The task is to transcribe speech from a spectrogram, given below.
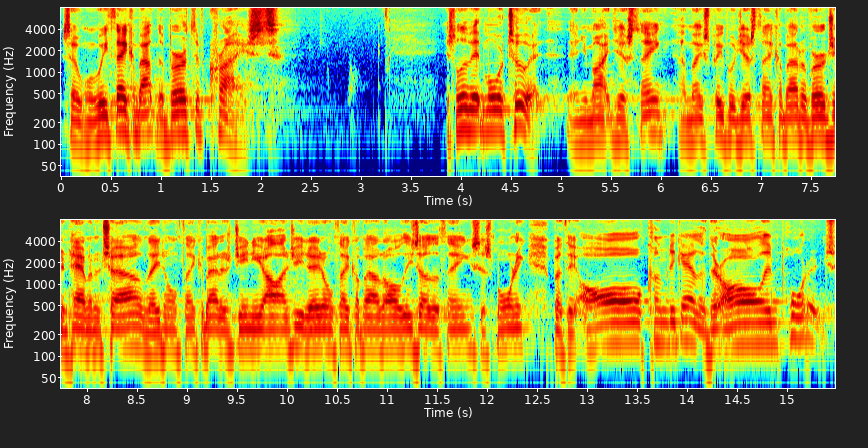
So when we think about the birth of Christ, it's a little bit more to it than you might just think. Uh, most people just think about a virgin having a child. They don't think about his genealogy. They don't think about all these other things this morning. But they all come together. They're all important.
